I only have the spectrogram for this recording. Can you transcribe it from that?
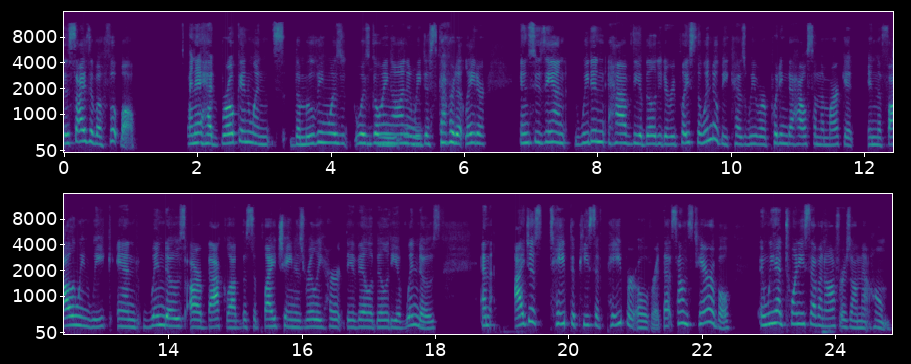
the size of a football. And it had broken when the moving was was going mm-hmm. on, and we discovered it later. And Suzanne, we didn't have the ability to replace the window because we were putting the house on the market in the following week, and windows are backlogged. The supply chain has really hurt the availability of windows. And I just taped a piece of paper over it. That sounds terrible and we had 27 offers on that home.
